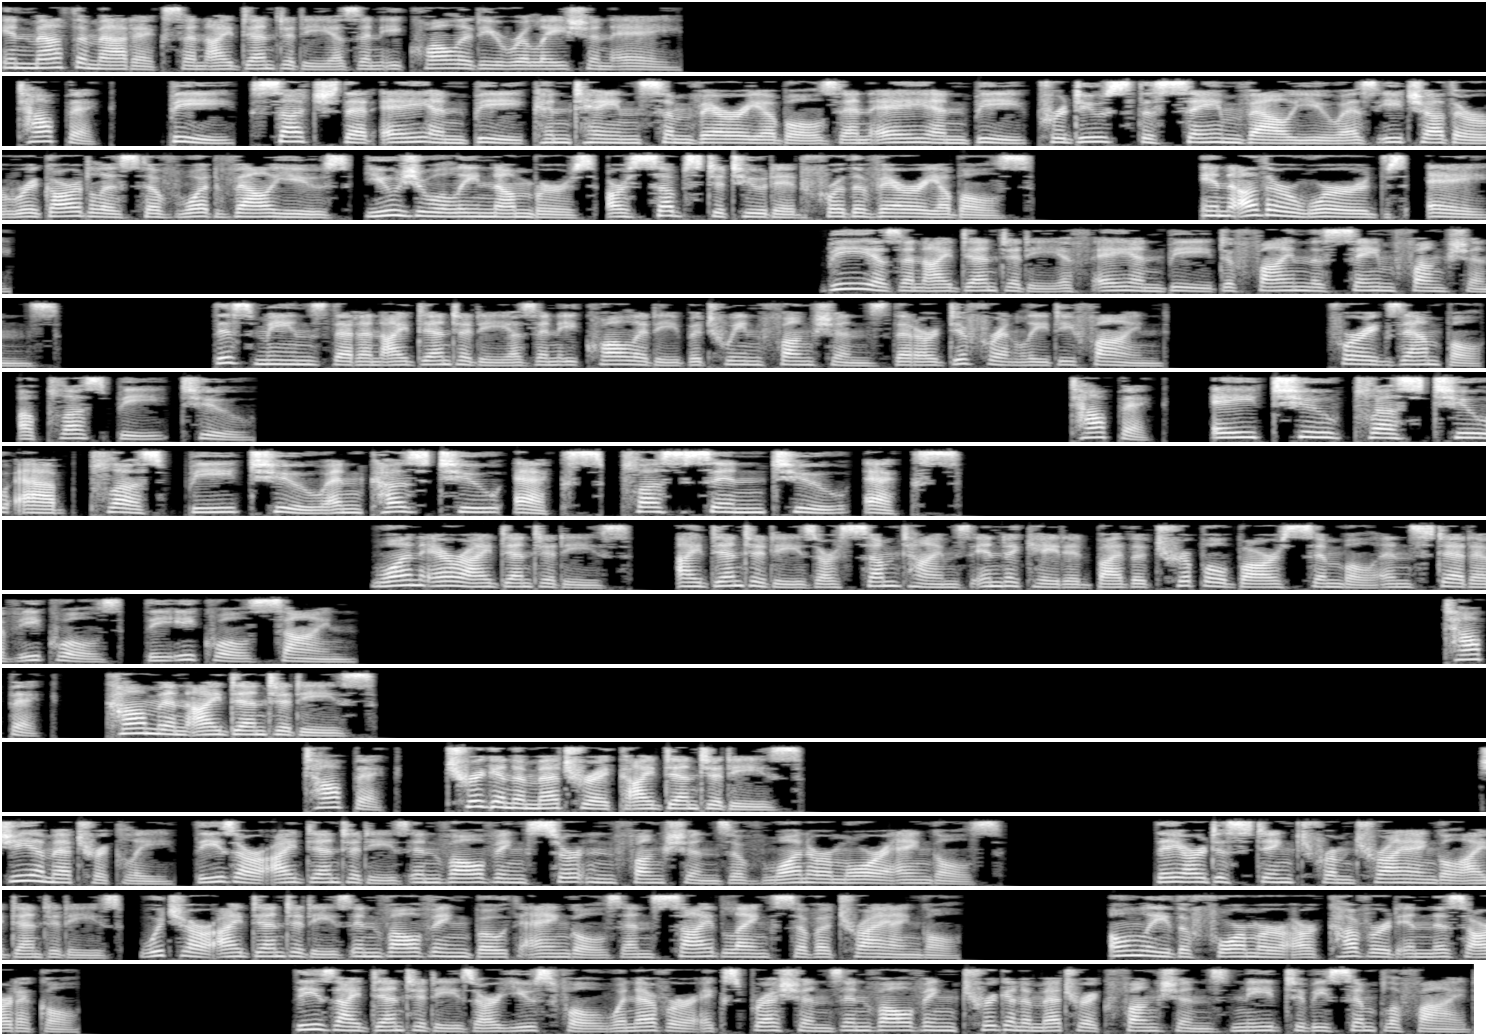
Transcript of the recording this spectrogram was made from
In mathematics an identity is an equality relation A. B such that A and B contain some variables and A and B produce the same value as each other regardless of what values usually numbers are substituted for the variables. In other words, A B is an identity if A and B define the same functions. This means that an identity is an equality between functions that are differently defined. For example, a plus b 2. Topic a2 plus 2 ab plus b2 and cos 2 x plus sin 2 x. 1 air identities. Identities are sometimes indicated by the triple bar symbol instead of equals, the equals sign. Topic: Common identities. Topic: Trigonometric identities. Geometrically, these are identities involving certain functions of one or more angles. They are distinct from triangle identities, which are identities involving both angles and side lengths of a triangle. Only the former are covered in this article. These identities are useful whenever expressions involving trigonometric functions need to be simplified.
